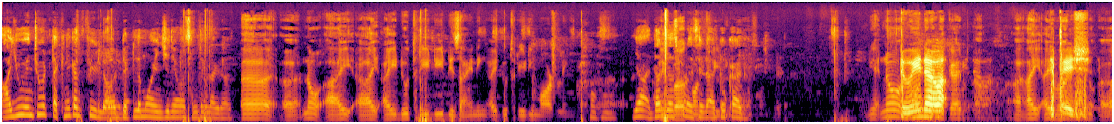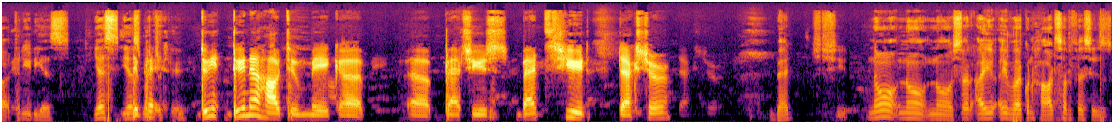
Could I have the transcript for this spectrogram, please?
are you into a technical field or diploma engineer or something like that? Uh, uh, no, I, I I do 3D designing. I do 3D modeling. Uh, Yeah, I that, that's what I said. 3D AutoCAD. models. Yeah, no, Do no, you know, AutoCAD. Uh, I I work on uh, 3ds. Yes, yes, Dipesh, do you do you know how to make a, a bed sheets bed sheet texture? Bed sheet. No, no, no, sir. I I work on hard surfaces.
